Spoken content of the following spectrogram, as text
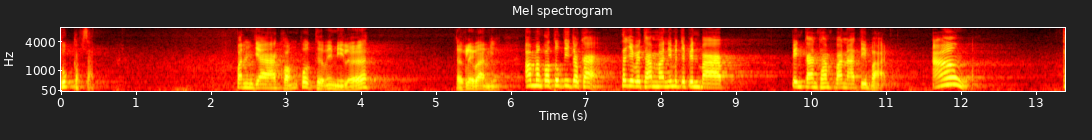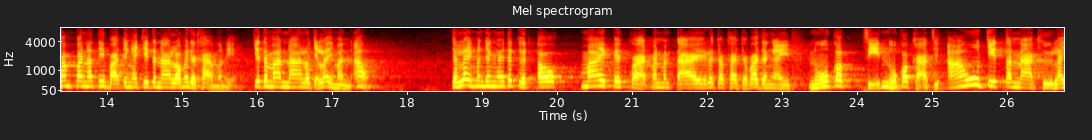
ทุกข์กับสัตว์ ปัญญาของพวกเธอไม่มีเหรอเธอก็เลยว่างี้เอามันก็ทุกข์ที่เจ้าค่ะ ถ้าจะไปทำมันนี้มันจะเป็นบาป เป็นการทำปานาติบาตเอา ทำปานาติบาตยังไงเจตนาเราไม่ได้ฆ่ามันเนี่ย เจตนานาเราจะไล่มันเอ้า จะไล่มันยังไงถ้าเกิดเอาไม้ไปกวาดมันมันตาย แล้วเจ้าข้าจะว่ายังไง หนูก็ศีลหนูก็ขาดที่เอาเจตนาคือไล่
